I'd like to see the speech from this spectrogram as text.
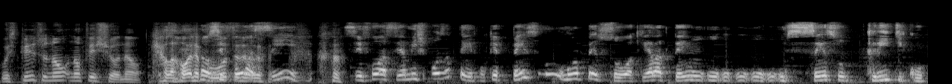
o espírito não, não fechou, não. Que ela olha não, pro se outro. For não... assim, se for assim, a minha esposa tem. Porque pense numa pessoa que ela tem um, um, um, um senso crítico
